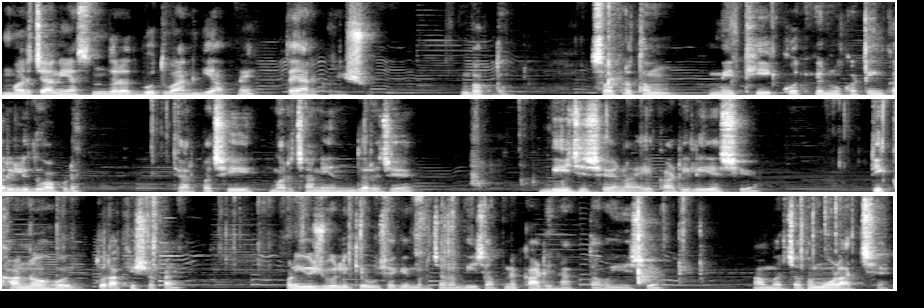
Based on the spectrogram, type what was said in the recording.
મરચાંની આ સુંદર અદ્ભુત વાનગી આપણે તૈયાર કરીશું. ભક્તો, સૌપ્રથમ મેથી, કોથમીરનું કટિંગ કરી લીધું આપણે. ત્યાર પછી મરચાંની અંદર જે બીજ છે એના એ કાઢી લઈએ છીએ. તીખા ન હોય તો રાખી શકાય. પણ યુઝ્યુઅલી કેવું છે કે મરચાંના બીજ આપણે કાઢી નાખતા હોઈએ છીએ. આ મરચાં તો મોળા જ છે.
